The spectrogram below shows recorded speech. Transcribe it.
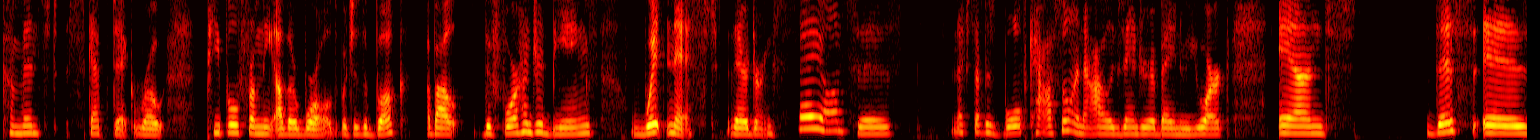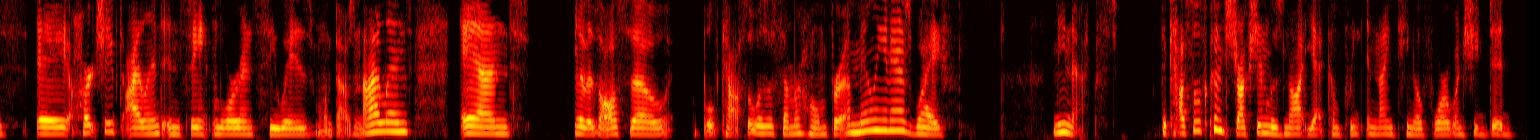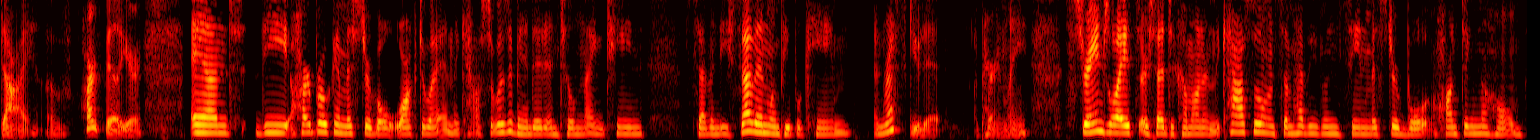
convinced skeptic wrote People from the Other World, which is a book about the 400 beings witnessed there during seances Next up is Boldt Castle in Alexandria Bay, New York. And this is a heart shaped island in St. Lawrence Seaway's 1000 Islands. And it was also, Boldt Castle was a summer home for a millionaire's wife. Me next. The castle's construction was not yet complete in 1904 when she did die of heart failure. And the heartbroken Mr. Boldt walked away, and the castle was abandoned until 1977 when people came and rescued it, apparently. Strange lights are said to come on in the castle, and some have even seen Mr. Boldt haunting the home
